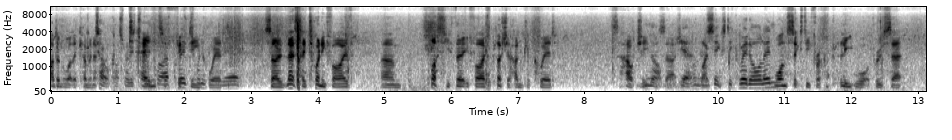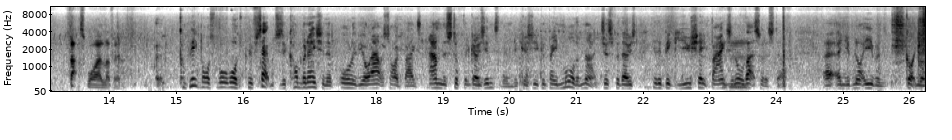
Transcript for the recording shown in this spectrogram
I don't know what they're coming at. Total cost maybe 10 to 25 quid, 15 20 quid. Yeah. So let's say 25 um, plus your 35 plus your 100 quid. How cheap Not is that? much, yeah, like 160 quid all in. 160 for a complete waterproof set. That's why I love it. complete waterproof set, which is a combination of all of your outside bags and the stuff that goes into them, because you can pay more than that just for those you know, the big U-shaped bags and all Mm. that sort of stuff. Uh, and you've not even got your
